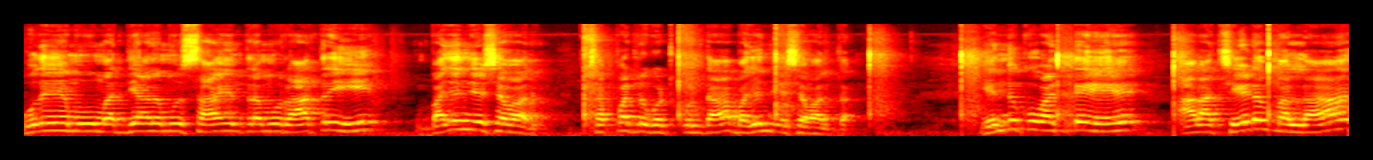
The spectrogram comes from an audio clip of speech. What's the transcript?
ఉదయము మధ్యాహ్నము సాయంత్రము రాత్రి భజన చేసేవారు చప్పట్లు కొట్టుకుంటా భజన చేసేవారు ఎందుకు అంటే అలా చేయడం వల్ల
